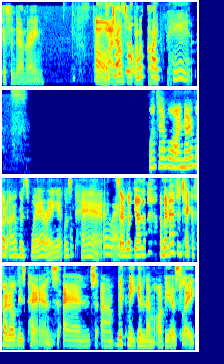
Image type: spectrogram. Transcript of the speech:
pissing down rain. Oh, it if I- does not look like pants. Well, that well, I know what I was wearing. It was pants. Anyway. So we're gonna, I'm gonna have to take a photo of these pants and um, with me in them, obviously,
